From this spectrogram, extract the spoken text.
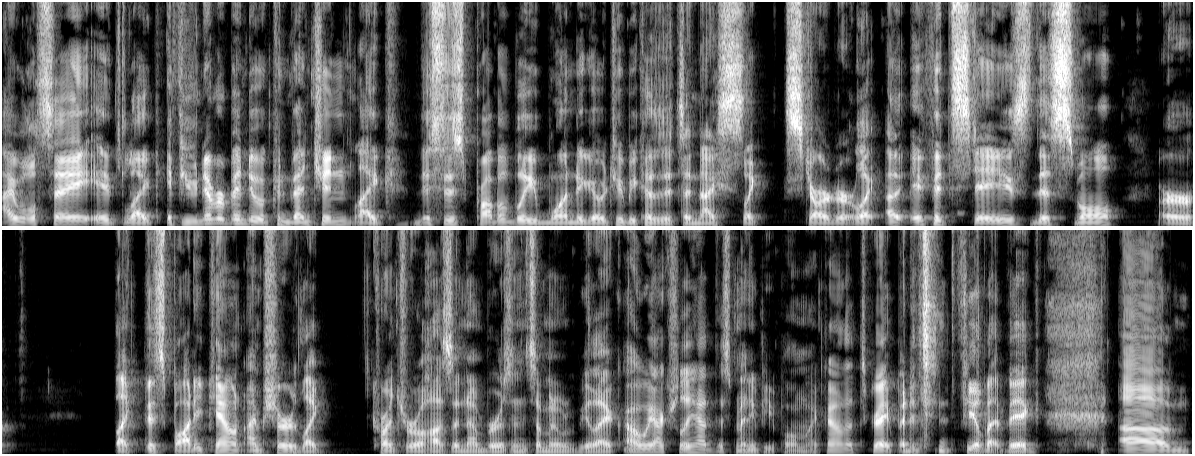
I will say it like if you've never been to a convention, like this is probably one to go to because it's a nice like starter. Like uh, if it stays this small or like this body count, I'm sure like Crunchyroll has the numbers, and someone would be like, "Oh, we actually had this many people." I'm like, "Oh, that's great," but it didn't feel that big. Um,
